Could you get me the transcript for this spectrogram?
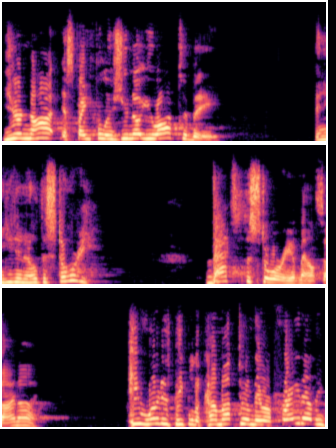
you're not as faithful as you know you ought to be. Then you need to know the story. That's the story of Mount Sinai. He wanted his people to come up to him. They were afraid of him.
